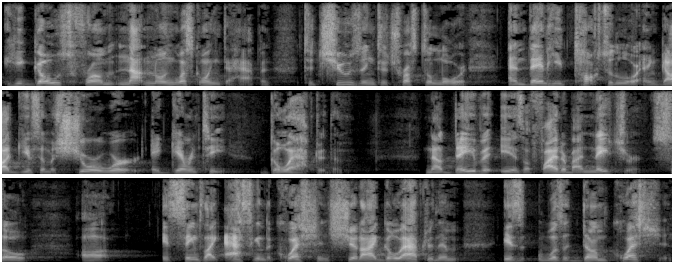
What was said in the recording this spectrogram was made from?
he goes from not knowing what's going to happen to choosing to trust the Lord. And then he talks to the Lord and God gives him a sure word, a guarantee. Go after them. Now, David is a fighter by nature. So, uh, it seems like asking the question, should I go after them? is was a dumb question.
